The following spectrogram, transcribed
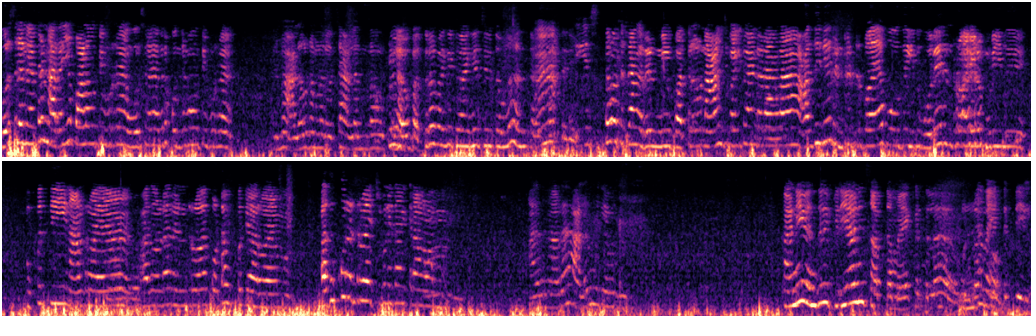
ஒரு சில நேரத்துல நிறைய பாலை ஊத்தி விடுறேன் ஒரு சில நேரத்துல கொஞ்சமா ஊத்தி விடுறேன். அளவு நம்மள வச்சு அளந்து தான். பத்து ரூபா பாக்கெட் வாங்கி வச்சுக்கிட்டோம்னா அது நீங்க சுத்தம் வந்துட்டாங்க ரெண்டு நீங்க பத்து ரூபா நாலஞ்சு பாக்கெட் வாங்கிட்டு வராங்களா அதுவே ரெண்டு ரெண்டு ரூபாயா போகுது இது ஒரே ரெண்டு ரூபாயோட முடியுது முப்பத்தி நாலு ரூபாயா அதோட ரெண்டு ரூபா போட்டா முப்பத்தி ஆறு ரூபாயாமா அதுக்கும் ரெண்டு ரூபாய் வச்சு பண்ணி தான் வைக்கிறாங்களாம் அதனால அளவு முடிய முடியுது கனி வந்து பிரியாணி சாப்பிட்ட மயக்கத்தில் ஒன்று வயிற்றுத்தேல்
